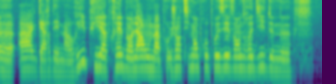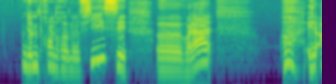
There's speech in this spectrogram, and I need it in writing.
euh, à garder Maori. Puis après, bon là, on m'a gentiment proposé vendredi de me de me prendre mon fils et euh, voilà. Oh, et ah,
